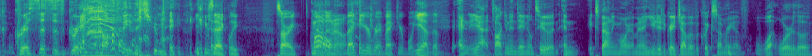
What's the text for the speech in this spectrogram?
Chris, this is great coffee that you make. exactly. Sorry, No, Paul. no, no, no. Back to your back to your point. Yeah, the and yeah, talking in Daniel two, and, and expounding more. I mean, you did a great job of a quick summary of what were the,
